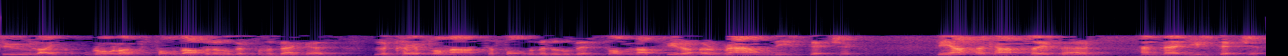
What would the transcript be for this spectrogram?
to like roll up, fold up a little bit from the beged, the koflamat to fold them a little bit, sodat around the stitching. The afakaf sofer, and then you stitch it.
